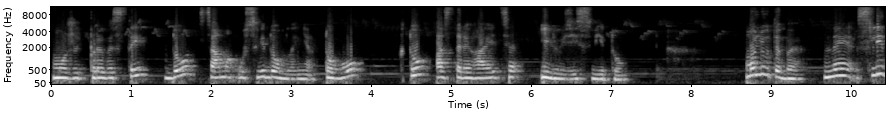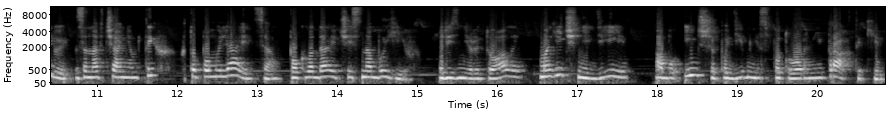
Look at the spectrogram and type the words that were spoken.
можуть привести до самоусвідомлення того, хто остерігається ілюзій світу. Молю тебе, не слідуй за навчанням тих, хто помиляється, покладаючись на богів, різні ритуали, магічні дії або інші подібні спотворені практики.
